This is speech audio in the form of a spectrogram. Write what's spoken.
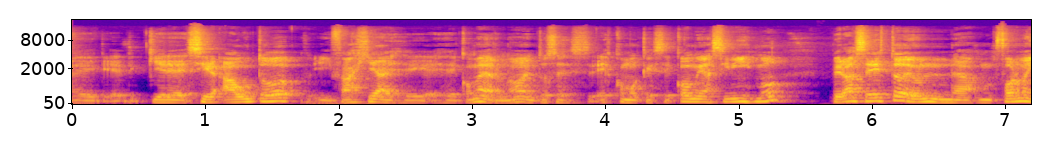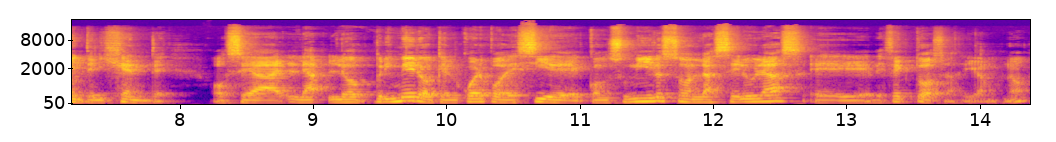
eh, quiere decir auto y fagia es de, comer, ¿no? Entonces es como que se come a sí mismo, pero hace esto de una forma inteligente. O sea, lo primero que el cuerpo decide consumir son las células eh, defectuosas, digamos, ¿no?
